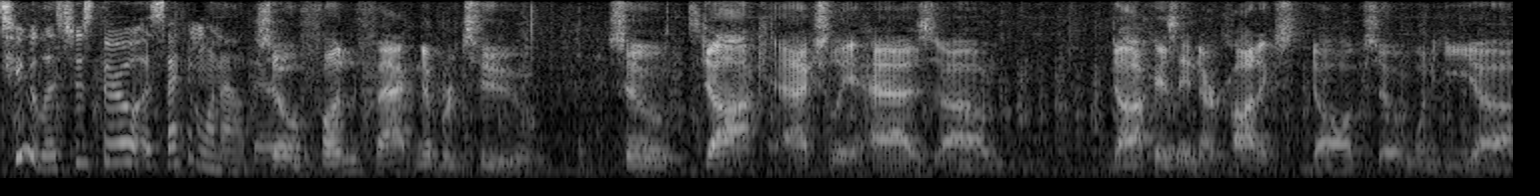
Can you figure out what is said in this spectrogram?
two. Let's just throw a second one out there. So, fun fact number two. So, Doc actually has. Um, Doc is a narcotics dog. So when he uh,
